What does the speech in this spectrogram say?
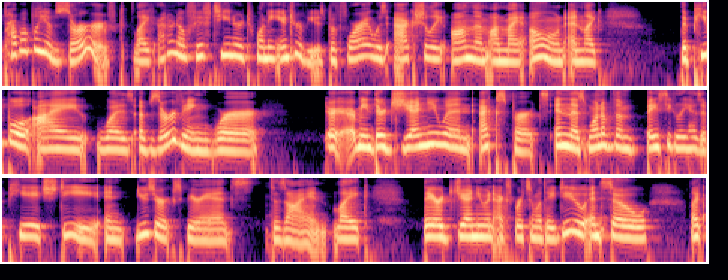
probably observed like, I don't know, 15 or 20 interviews before I was actually on them on my own. And like the people I was observing were, er, I mean, they're genuine experts in this. One of them basically has a PhD in user experience design. Like they are genuine experts in what they do. And so, like,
